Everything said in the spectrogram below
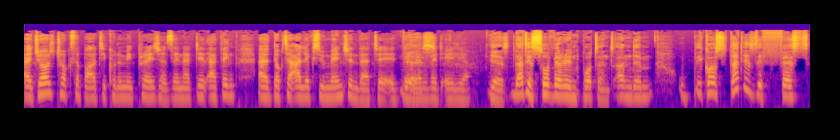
Uh, George talks about economic pressures, and I did. I think uh, Dr. Alex, you mentioned that uh, a Yes. little bit earlier. Yes, that is so very important. And um, because that is the first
